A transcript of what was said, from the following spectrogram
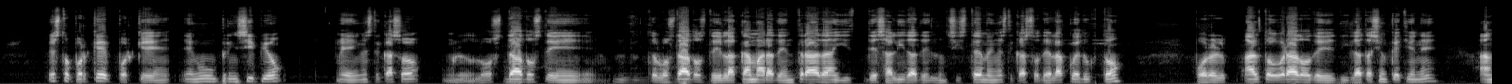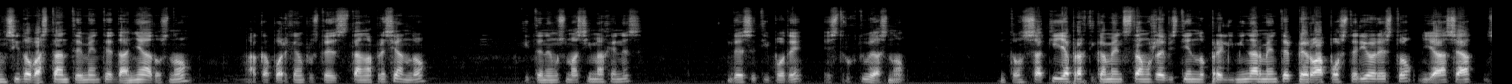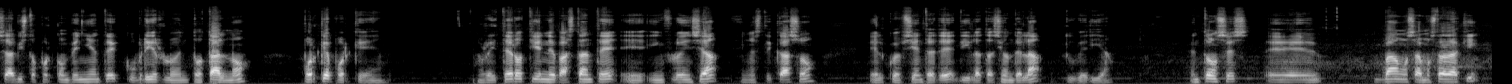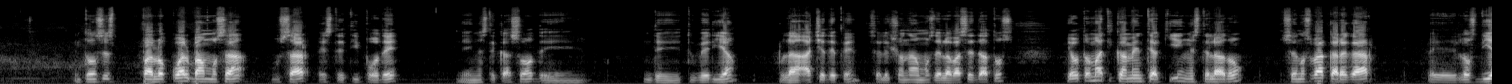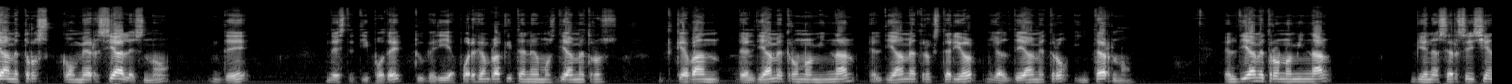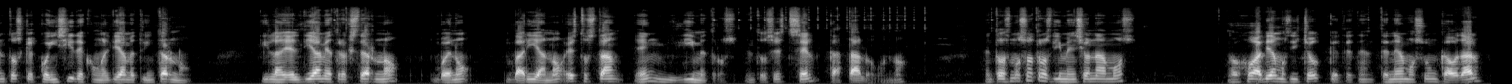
¿Esto por qué? Porque en un principio, en este caso, los dados de, de, los dados de la cámara de entrada y de salida del sistema, en este caso del acueducto, por el alto grado de dilatación que tiene, han sido bastante dañados, ¿no? Acá, por ejemplo, ustedes están apreciando, y tenemos más imágenes de ese tipo de estructuras, ¿no? Entonces aquí ya prácticamente estamos revistiendo preliminarmente, pero a posterior esto ya se ha, se ha visto por conveniente cubrirlo en total, ¿no? ¿Por qué? Porque, reitero, tiene bastante eh, influencia, en este caso, el coeficiente de dilatación de la tubería. Entonces, eh, vamos a mostrar aquí. Entonces, para lo cual vamos a usar este tipo de, en este caso, de, de tubería la HDP, seleccionamos de la base de datos y automáticamente aquí en este lado se nos va a cargar eh, los diámetros comerciales ¿no? de, de este tipo de tubería. Por ejemplo aquí tenemos diámetros que van del diámetro nominal, el diámetro exterior y el diámetro interno. El diámetro nominal viene a ser 600 que coincide con el diámetro interno y el diámetro externo, bueno, varía, ¿no? Estos están en milímetros, entonces este es el catálogo, ¿no? Entonces nosotros dimensionamos, ojo, habíamos dicho que tenemos un caudal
